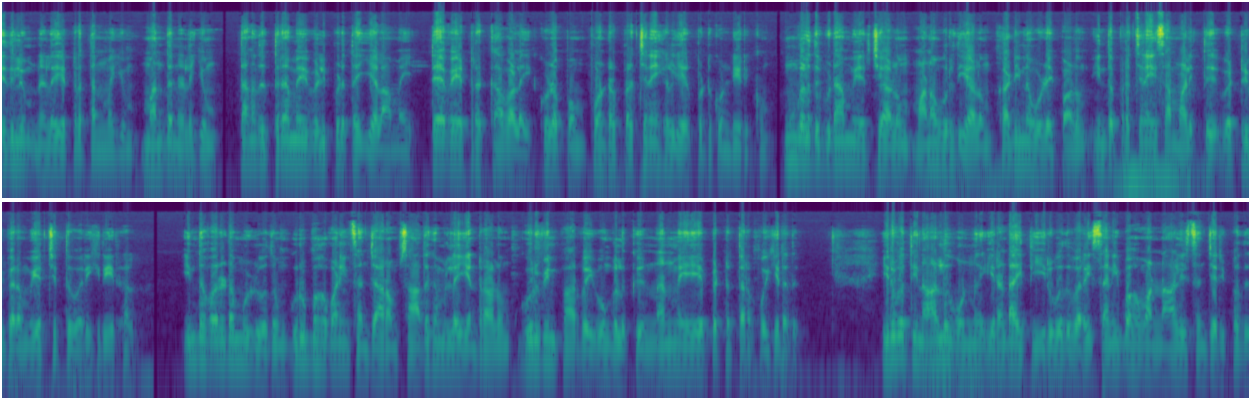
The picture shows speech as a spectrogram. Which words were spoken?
எதிலும் நிலையற்ற தன்மையும் மந்த நிலையும் தனது திறமை வெளிப்படுத்த இயலாமை தேவையற்ற கவலை குழப்பம் போன்ற பிரச்சனைகள் ஏற்பட்டு கொண்டிருக்கும். உங்களது விடாமுயற்சியாலும் மன உறுதியாலும் கடின உழைப்பாலும் இந்த பிரச்சனையை சமாளித்து வெற்றி பெற முயற்சித்து வருகிறீர்கள். இந்த வருடம் முழுவதும் குரு பகவானின் சஞ்சாரம் சாதகமில்லை என்றாலும் குருவின் பார்வை உங்களுக்கு நன்மையையே பெற்றுத்தரப்போகிறது இருபத்தி நாலு ஒன்று இரண்டாயிரத்தி இருபது வரை சனி பகவான் நாளில் சஞ்சரிப்பது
